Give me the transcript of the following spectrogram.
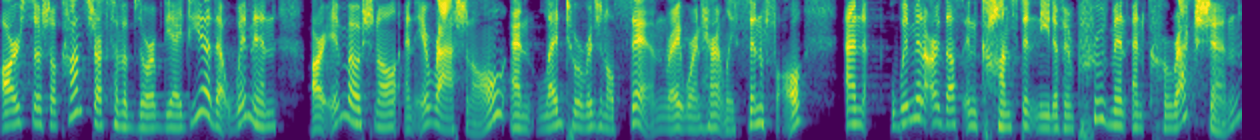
our social constructs have absorbed the idea that women are emotional and irrational and led to original sin, right? We're inherently sinful. And women are thus in constant need of improvement and correction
